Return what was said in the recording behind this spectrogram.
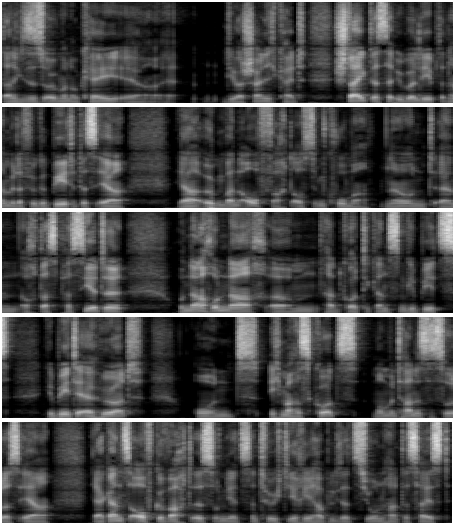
dann hieß es irgendwann, okay, er, die Wahrscheinlichkeit steigt, dass er überlebt. Dann haben wir dafür gebetet, dass er ja irgendwann aufwacht aus dem Koma. Ne? Und ähm, auch das passierte. Und nach und nach ähm, hat Gott die ganzen Gebets, Gebete erhört. Und ich mache es kurz. Momentan ist es so, dass er ja ganz aufgewacht ist und jetzt natürlich die Rehabilitation hat. Das heißt,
